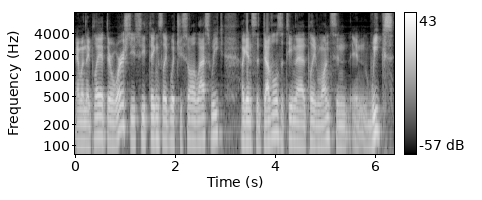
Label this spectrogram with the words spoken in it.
And when they play at their worst, you see things like what you saw last week against the Devils, a team that had played once in, in weeks,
